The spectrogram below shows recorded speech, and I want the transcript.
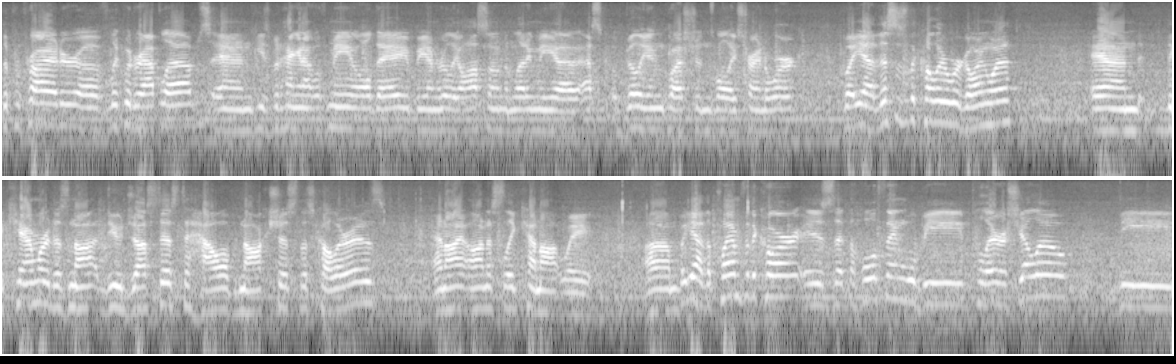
the proprietor of Liquid Wrap Labs, and he's been hanging out with me all day, being really awesome and letting me uh, ask a billion questions while he's trying to work. But yeah, this is the color we're going with, and the camera does not do justice to how obnoxious this color is, and I honestly cannot wait. Um, but yeah, the plan for the car is that the whole thing will be Polaris Yellow, the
